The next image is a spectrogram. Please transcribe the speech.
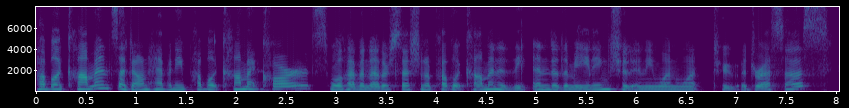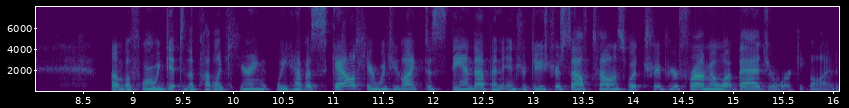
Public comments. I don't have any public comment cards. We'll have another session of public comment at the end of the meeting, should anyone want to address us. Um, before we get to the public hearing, we have a scout here. Would you like to stand up and introduce yourself? Tell us what troop you're from and what badge you're working on.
